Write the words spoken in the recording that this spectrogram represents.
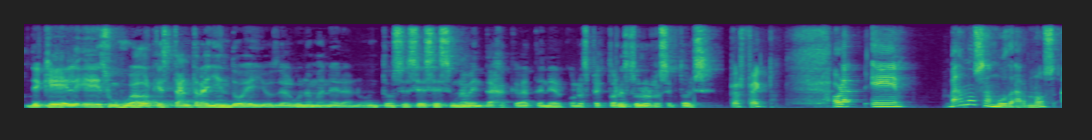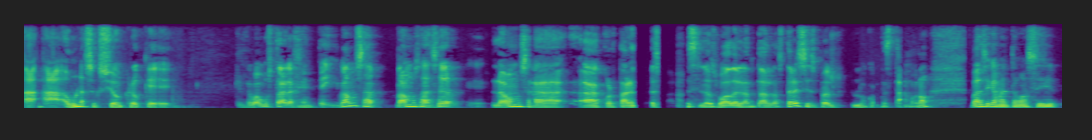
de que él es un jugador que están trayendo ellos de alguna manera, ¿no? Entonces esa es una ventaja que va a tener con respecto al resto de los receptores. Perfecto. Ahora, eh, vamos a mudarnos a, una sección, creo que, le va a gustar a la gente y vamos a, vamos a hacer, la vamos a, cortar en tres partes y las voy a adelantar las tres y después lo contestamos, ¿no? Básicamente vamos a decir,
